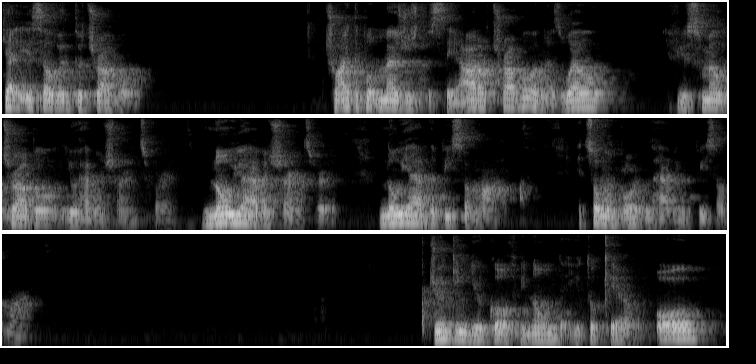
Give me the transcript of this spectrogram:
get yourself into trouble Try to put measures to stay out of trouble, and as well, if you smell trouble, you have insurance for it. Know you have insurance for it. Know you have the peace of mind. It's so important having the peace of mind. Drinking your coffee, knowing that you took care of all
